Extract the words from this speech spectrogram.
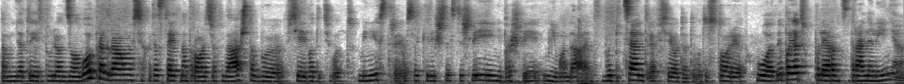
Там где-то есть павильон деловой программы, все хотят стоять напротив, да, чтобы все вот эти вот министры, высокие личности шли и не прошли мимо, да, в эпицентре все вот этой вот истории. Вот, ну и понятно, популярна центральная линия,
